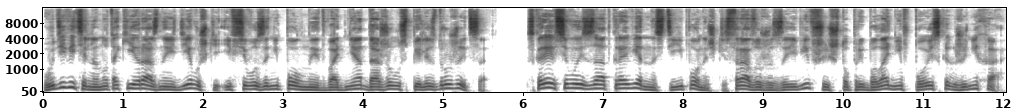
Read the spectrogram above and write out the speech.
Удивительно, но такие разные девушки и всего за неполные два дня даже успели сдружиться. Скорее всего, из-за откровенности японочки, сразу же заявившей, что прибыла не в поисках жениха.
